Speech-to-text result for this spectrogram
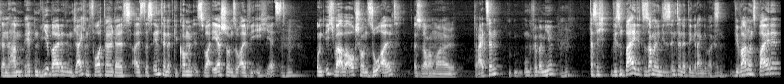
dann haben, hätten wir beide den gleichen Vorteil, dass als das Internet gekommen ist, war er schon so alt wie ich jetzt. Mhm. Und ich war aber auch schon so alt, also sagen wir mal 13 ungefähr bei mir, mhm dass ich, wir sind beide zusammen in dieses Internet-Ding reingewachsen. Mhm. Wir waren uns beide,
